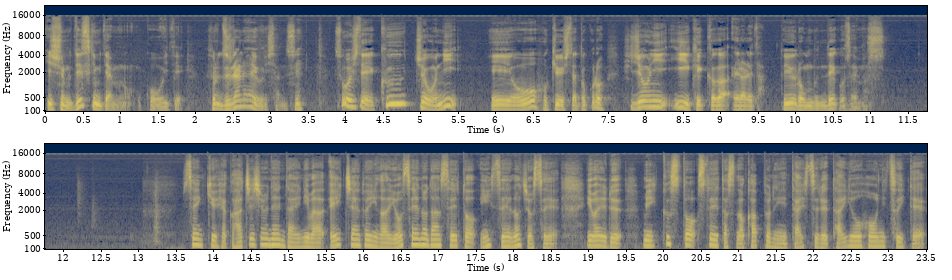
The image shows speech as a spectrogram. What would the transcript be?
一種のデスクみたいなものをこう置いてそれずれないようにしたんですねそうして空腸に栄養を補給したところ非常にいい結果が得られたという論文でございます。1980年代には HIV が陽性の男性と陰性の女性、いわゆるミックストステータスのカップルに対する対応法について、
